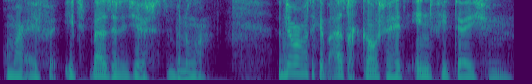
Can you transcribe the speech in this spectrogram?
Om maar even iets buiten de jazz te benoemen. Het nummer wat ik heb uitgekozen heet Invitation...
